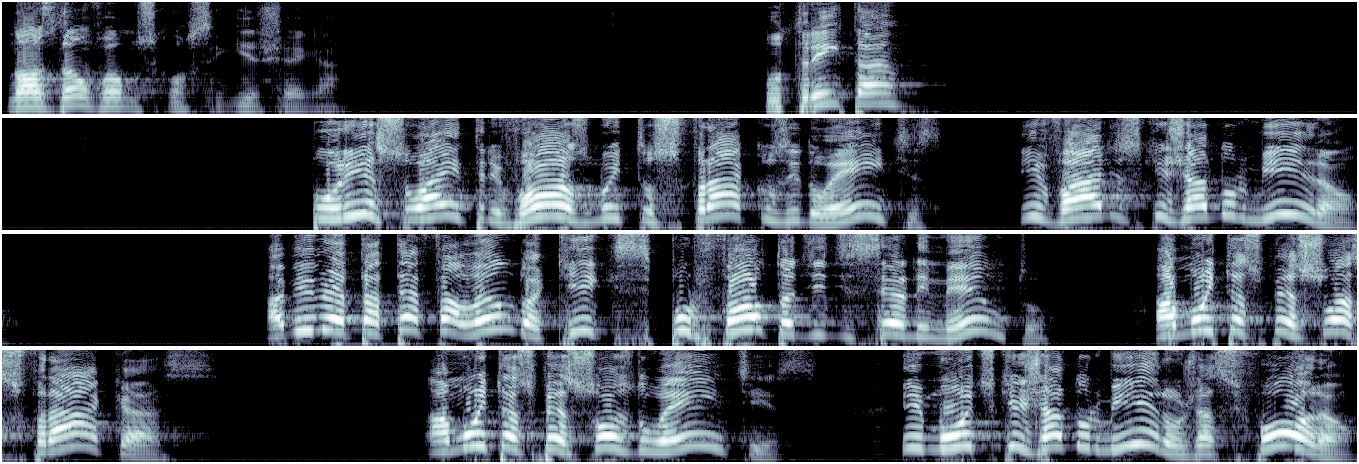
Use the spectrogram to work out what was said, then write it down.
Nós não vamos conseguir chegar. O 30. Por isso há entre vós muitos fracos e doentes, e vários que já dormiram. A Bíblia está até falando aqui que, por falta de discernimento, há muitas pessoas fracas, há muitas pessoas doentes. E muitos que já dormiram, já se foram,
